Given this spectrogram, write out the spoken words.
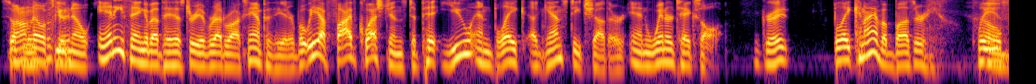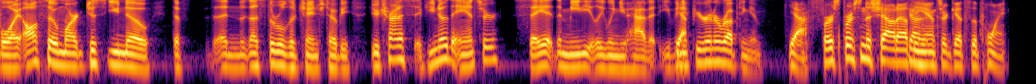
So I don't know if you know anything about the history of Red Rocks Amphitheater, but we have five questions to pit you and Blake against each other, and winner takes all. Great. Blake, can I have a buzzer, please? Oh boy. Also, Mark, just so you know, the and that's the rules have changed, Toby. You're trying to if you know the answer, say it immediately when you have it, even Yep. if you're interrupting him. Yeah, first person to shout out Got the it. answer gets the point.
